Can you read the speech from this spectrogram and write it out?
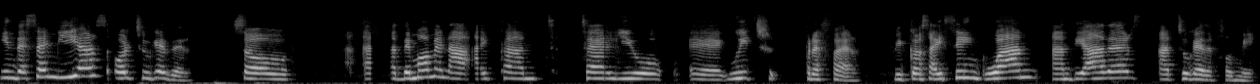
in the same years all together so at the moment I, I can't tell you uh, which prefer because I think one and the others are together for me.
